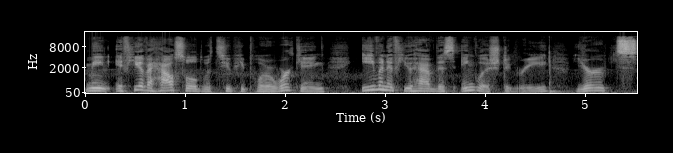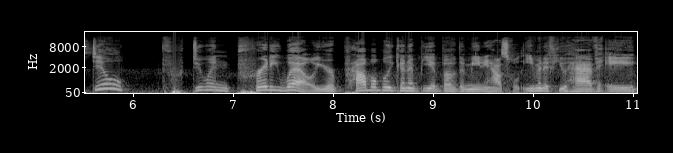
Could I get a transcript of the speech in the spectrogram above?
I mean, if you have a household with two people who are working, even if you have this English degree, you're still doing pretty well. You're probably going to be above the median household, even if you have a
